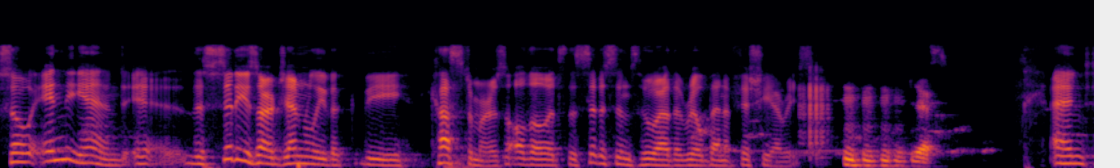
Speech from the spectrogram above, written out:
So in the end, it, the cities are generally the the customers, although it's the citizens who are the real beneficiaries. yes. And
